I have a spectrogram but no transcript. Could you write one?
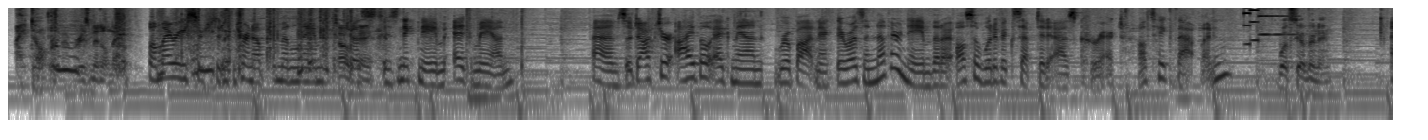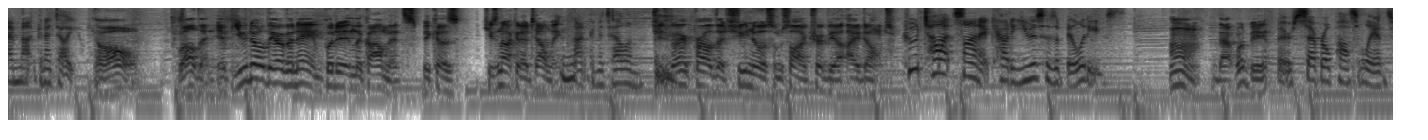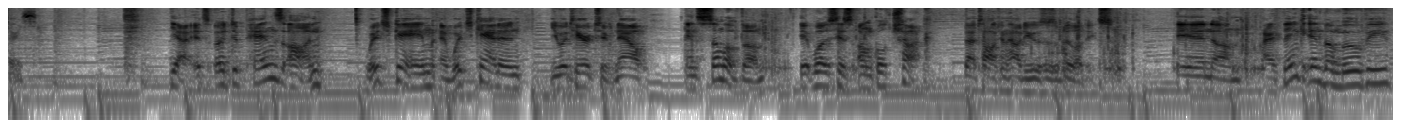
I don't remember his middle name. Well, my research didn't turn up the middle name, Okay. just his nickname, Eggman. Um, so Dr. Ivo Eggman Robotnik. There was another name that I also would have accepted as correct. I'll take that one. What's the other name? I'm not going to tell you. Oh, well then, if you know the other name, put it in the comments because she's not going to tell me. I'm not going to tell him. She's very proud that she knows some Sonic trivia. I don't. Who taught Sonic how to use his abilities? Hmm, that would be. There's several possible answers. Yeah, it's, it depends on which game and which canon you adhere to. Now, in some of them, it was his uncle Chuck that taught him how to use his abilities. In, um, I think in the movie,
